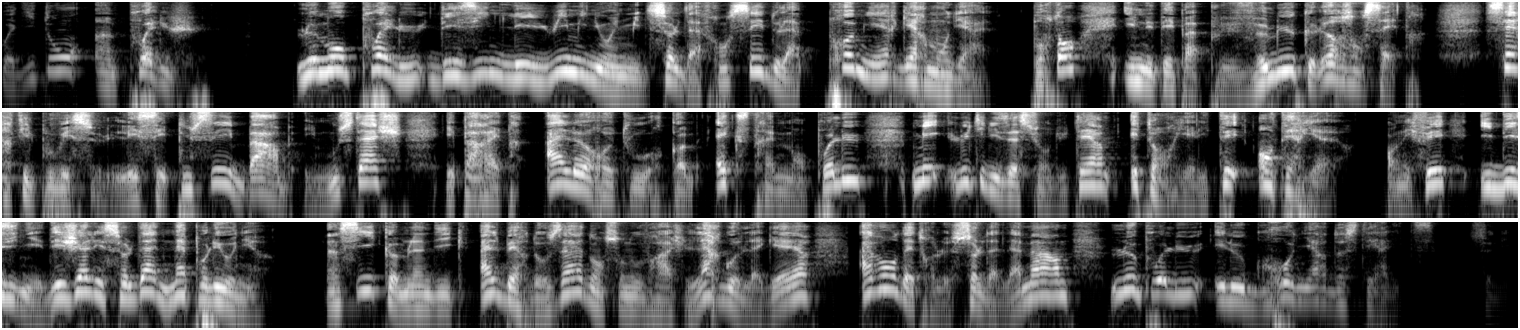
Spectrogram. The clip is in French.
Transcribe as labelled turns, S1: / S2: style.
S1: Pourquoi dit-on un poilu Le mot poilu désigne les 8 millions et demi de soldats français de la Première Guerre mondiale. Pourtant, ils n'étaient pas plus velus que leurs ancêtres. Certes, ils pouvaient se laisser pousser barbe et moustache et paraître à leur retour comme extrêmement poilus, mais l'utilisation du terme est en réalité antérieure. En effet, il désignait déjà les soldats napoléoniens. Ainsi, comme l'indique Albert Doza dans son ouvrage L'argot de la guerre, avant d'être le soldat de la Marne, le poilu est le grognard d'Austerlitz. Sony.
